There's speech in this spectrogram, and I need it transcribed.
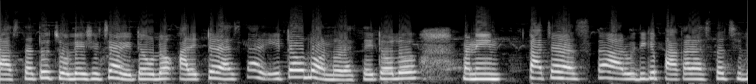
রাস্তাতেও চলে এসেছে, আর এটা হলো আরেকটা রাস্তা, আর এটা হলো অন্য রাস্তা। এটা হলো মানে কাঁচা রাস্তা আর ওইদিকে পাকা রাস্তা ছিল।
